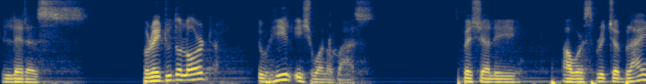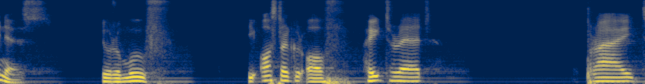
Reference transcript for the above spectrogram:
let us pray to the Lord to heal each one of us, especially our spiritual blindness, to remove the obstacle of hatred, pride,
